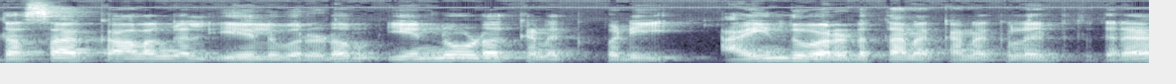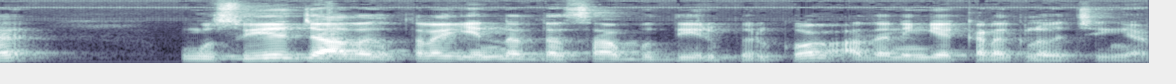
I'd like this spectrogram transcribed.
தசா காலங்கள் ஏழு வருடம். என்னோட கணக்குப்படி ஐந்து வருடத்தான கணக்கில் எடுத்துக்கிறேன். உங்கள் சுய ஜாதகத்தில் என்ன தசா புத்தி இருப்பு இருக்கோ அதை நீங்கள் கணக்கில் வச்சுங்க.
